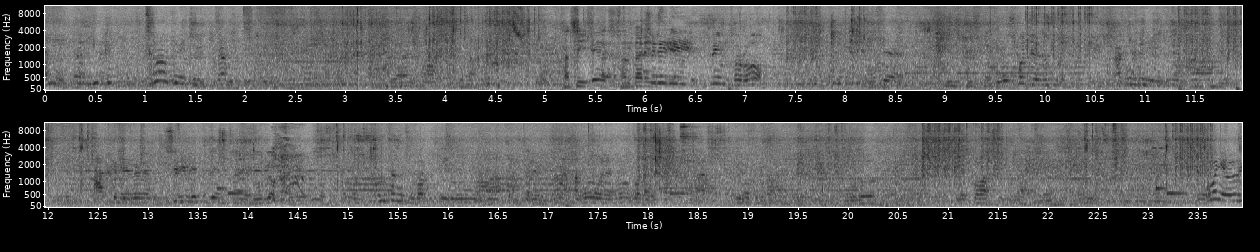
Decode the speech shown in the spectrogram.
아니 이렇게 틀어줘야지. 다시 다시 전달해 주세요. 3D 프린터로 이제 이거 소재는 아크릴 아크릴을 3D 프린터에 녹여가지고 항상 조각기로 가공을 하는 거라니까. 네, 고맙습니다. 어머니 여기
